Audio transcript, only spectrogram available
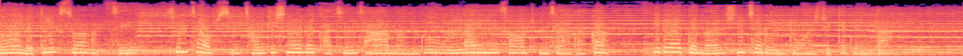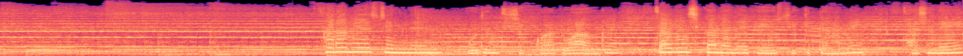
영화 매트릭스와 같이 신체 없이 전기 신호를 가진 자아만으로 온라인에서 존재하다가 필요할 때만 신체로 이동할 수 있게 됩니다. 사람이 할 수 있는 모든 지식과 노하우를 짧은 시간 안에 배울 수 있기 때문에 자신의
